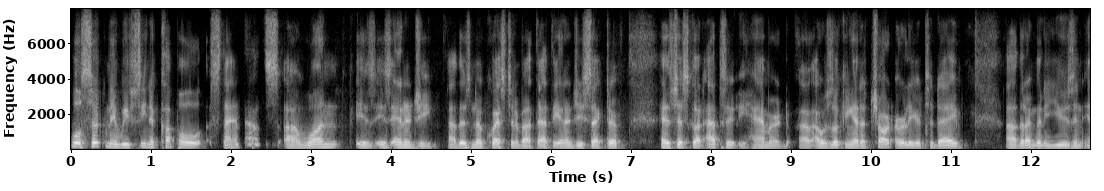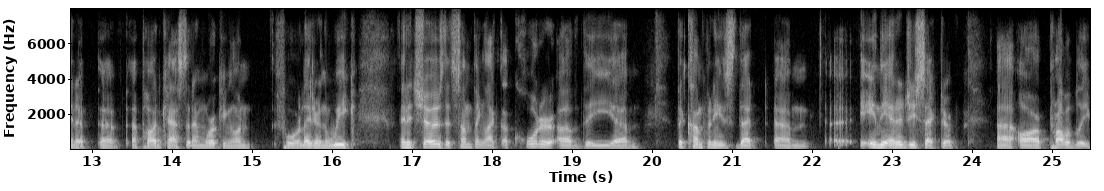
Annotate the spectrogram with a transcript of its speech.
well, certainly we've seen a couple standouts. Uh, one is is energy. Uh, there's no question about that. The energy sector has just got absolutely hammered. Uh, I was looking at a chart earlier today uh, that I'm going to use in in a, a, a podcast that I'm working on for later in the week, and it shows that something like a quarter of the um, the companies that um, uh, in the energy sector uh, are probably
